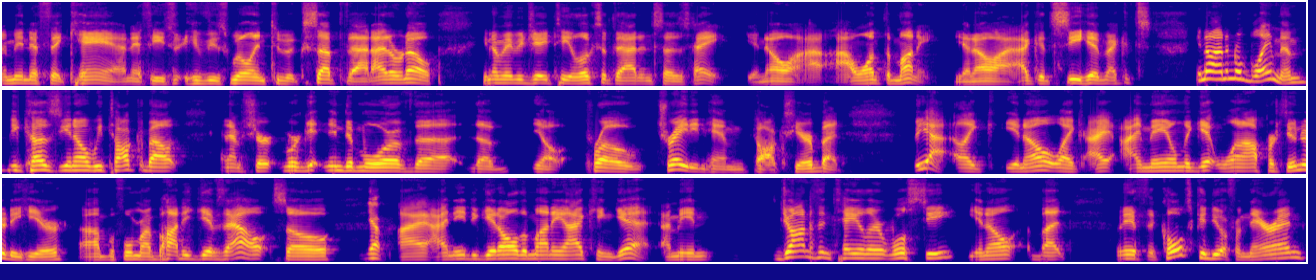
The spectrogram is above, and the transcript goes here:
I mean, if they can, if he's if he's willing to accept that, I don't know. You know, maybe JT looks at that and says, "Hey, you know, I, I want the money." You know, I, I, could see him. I could, you know, I don't blame him because you know we talk about, and I'm sure we're getting into more of the the you know pro trading him talks here, but but yeah, like you know, like I I may only get one opportunity here um, before my body gives out, so yep, I I need to get all the money I can get. I mean, Jonathan Taylor, we'll see, you know, but I mean, if the Colts can do it from their end,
